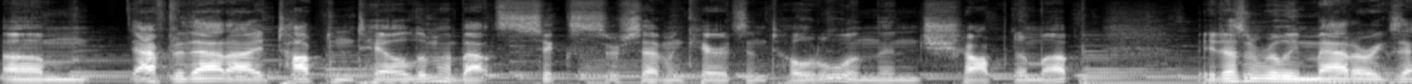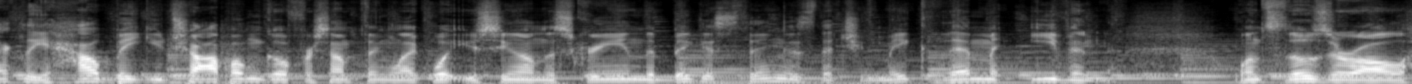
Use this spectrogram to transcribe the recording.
Um, after that, I topped and tailed them, about six or seven carrots in total, and then chopped them up. It doesn't really matter exactly how big you chop them, go for something like what you see on the screen. The biggest thing is that you make them even. Once those are all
